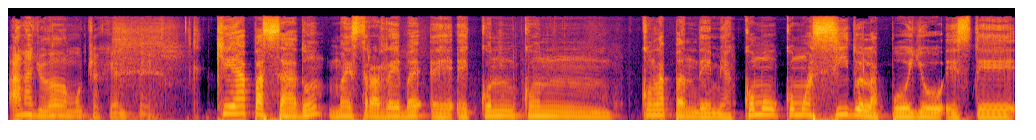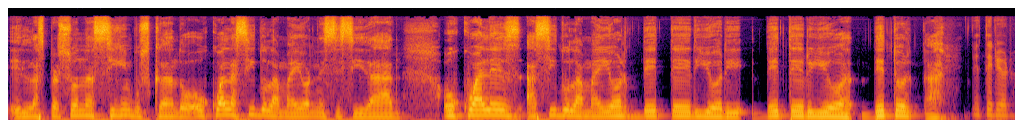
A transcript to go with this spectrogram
han ayudado a mucha gente. ¿Qué ha pasado, maestra Reba, eh, eh, con, con, con la pandemia? ¿Cómo, ¿Cómo ha sido el apoyo? Este, ¿Las personas siguen buscando? ¿O cuál ha sido la mayor necesidad? ¿O cuál es, ha sido la mayor deteriori, deterioro, detor- ah, Deterioro.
